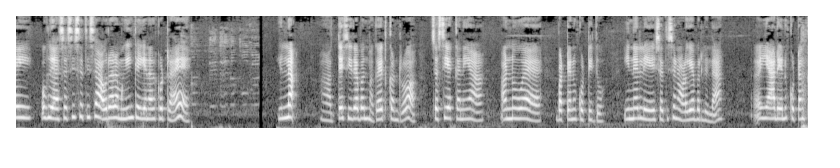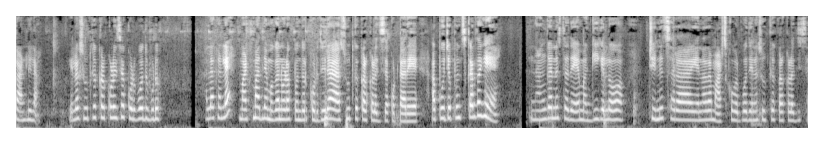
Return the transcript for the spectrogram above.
ಐ ಹೋಗ್ಲಿ, ಆ ಸಸಿ ಸತೀಸ ಅವರ ಮಗಿನ ಕೈಗೆ ಏನಾರು ಕೊಟ್ರೆ? ಇಲ್ಲ ಅತ್ತೆ ಸೀದಾ ಬಂದು ಮಗ ಎತ್ಕೊಂಡ್ರು. ಸಸಿ ಅಕ್ಕನೆಯ ಹಣ್ಣುವೆ ಬಟ್ಟೆನೂ ಕೊಟ್ಟಿದ್ದು. ಇನ್ನೆಲ್ಲಿ ಸತೀಸನ ಒಳಗೆ ಬರಲಿಲ್ಲ. ಯಾರೇನು ಕೊಟ್ಟಂಗೆ ಕಾಣಲಿಲ್ಲ. ಎಲ್ಲ ಸೂತ್ಕ ಕಳ್ಕೊಳ್ಳಿಸ ಕೊಡ್ಬೋದು ಬಿಡು. ಅಲ್ಲ ಕಣ್ಲೆ, ಮಟ್ ಮಾದ್ಲೆ ಮಗ ನೋಡಕ್ಕೆ ಬಂದವ್ರು ಕೊಡ್ದಿರಾ? ಸೂತ್ಕ ಕಳ್ಕೊಳ್ಳೋ ದಿವಸ ಕೊಟ್ಟಾರೆ. ಆ ಪೂಜೆ ಪುನಸ್ಕಾರದಾಗೆ? ನಂಗೆ ಅನ್ನಿಸ್ತದೆ, ಮಗ್ಗಿಗೆಲ್ಲೋ ಚಿನ್ನದ ಸರ ಏನಾರ ಮಾಡಿಸ್ಕೊ ಬರ್ಬೋದೇನೋ ಸೂತ್ಕ ಕಳ್ಕೊಳ್ಳೋ ದಿವಸ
